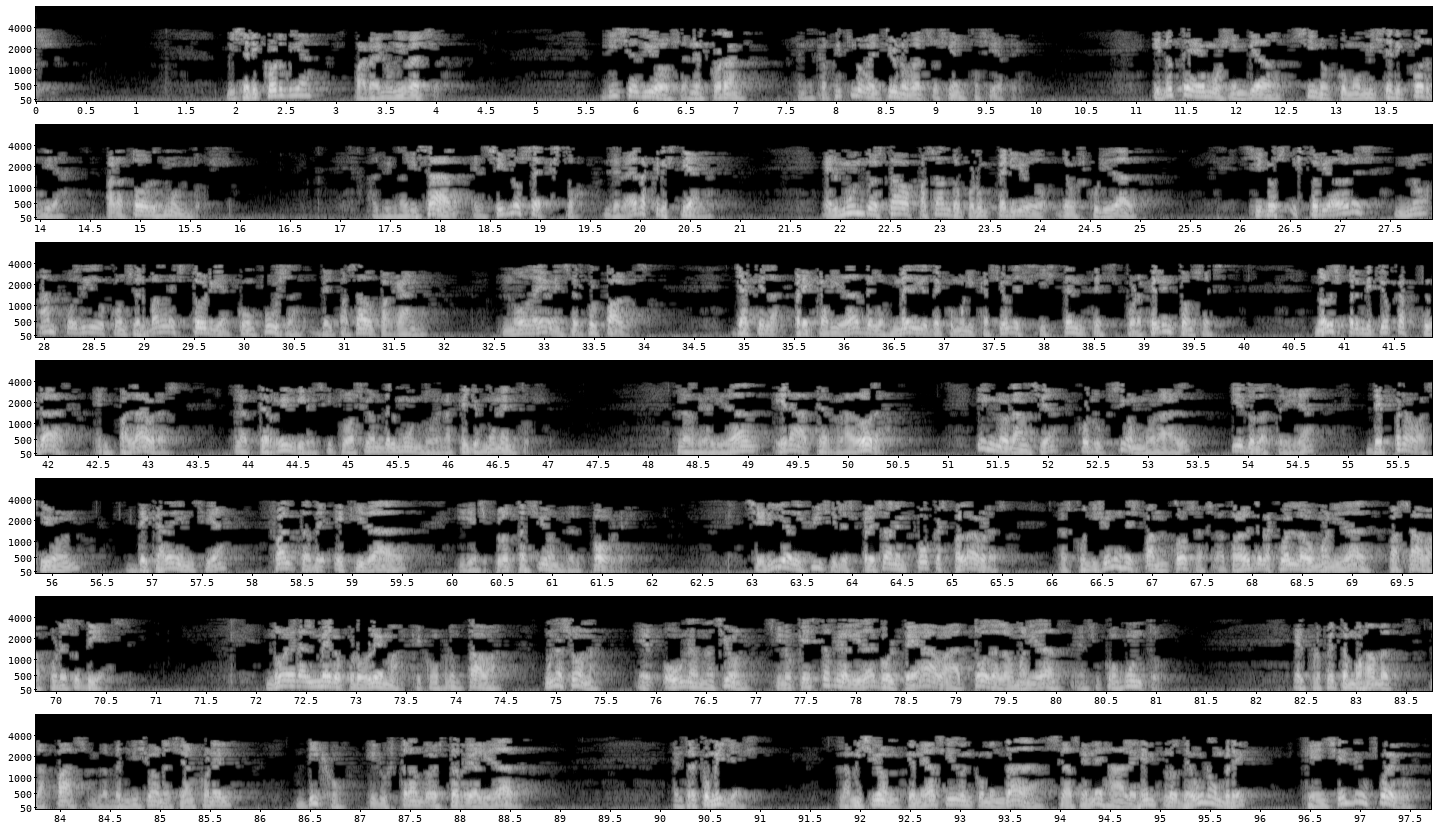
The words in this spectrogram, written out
Misericordia para el universo. Dice Dios en el Corán, en el capítulo 21, verso 107. Y no te hemos enviado sino como misericordia para todos los mundos. Al finalizar el siglo VI de la era cristiana, el mundo estaba pasando por un período de oscuridad. Si los historiadores no han podido conservar la historia confusa del pasado pagano, no deben ser culpables, ya que la precariedad de los medios de comunicación existentes por aquel entonces no les permitió capturar en palabras la terrible situación del mundo en aquellos momentos. La realidad era aterradora. Ignorancia, corrupción moral, idolatría, depravación, decadencia, falta de equidad y explotación del pobre. Sería difícil expresar en pocas palabras las condiciones espantosas a través de las cuales la humanidad pasaba por esos días no era el mero problema que confrontaba una zona eh, o una nación, sino que esta realidad golpeaba a toda la humanidad en su conjunto. El profeta Mohammed, la paz y las bendiciones sean con él, dijo, ilustrando esta realidad, entre comillas, la misión que me ha sido encomendada se asemeja al ejemplo de un hombre que enciende un fuego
